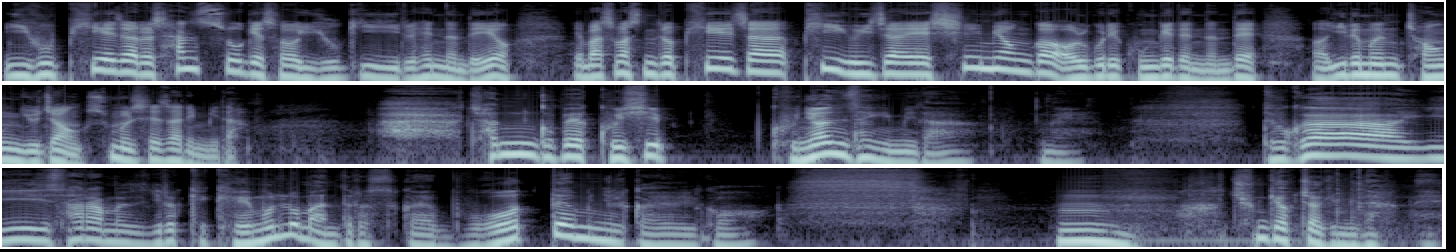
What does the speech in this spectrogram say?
이후 피해자를 산속에서 유기를 했는데요. 예, 말씀하신 대로 피해자 피의자의 실명과 얼굴이 공개됐는데 어, 이름은 정유정 23살입니다. 1990 9년생입니다. 네. 누가 이 사람을 이렇게 괴물로 만들었을까요? 무엇 때문일까요, 이거? 음, 충격적입니다. 네.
